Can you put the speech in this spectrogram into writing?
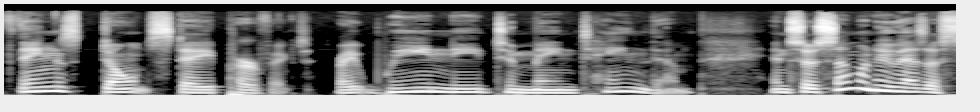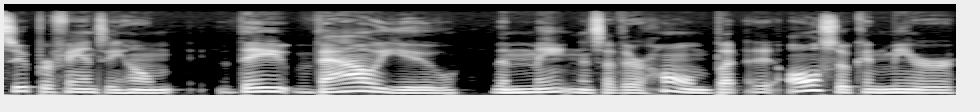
things don't stay perfect, right? We need to maintain them. And so, someone who has a super fancy home, they value the maintenance of their home, but it also can mirror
